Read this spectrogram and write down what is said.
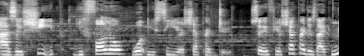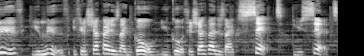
as a sheep, you follow what you see your shepherd do. So if your shepherd is like move, you move. If your shepherd is like go, you go. If your shepherd is like sit, you sit.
